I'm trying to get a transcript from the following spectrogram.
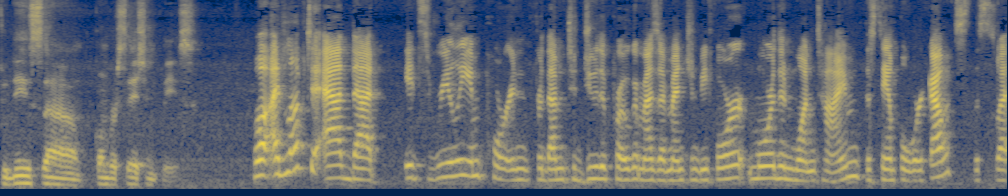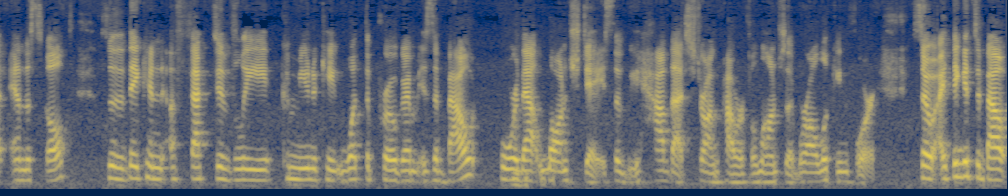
to this uh, conversation, please? Well, I'd love to add that it's really important for them to do the program, as I mentioned before, more than one time, the sample workouts, the sweat and the sculpt, so that they can effectively communicate what the program is about for that launch day. So that we have that strong, powerful launch that we're all looking for. So I think it's about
